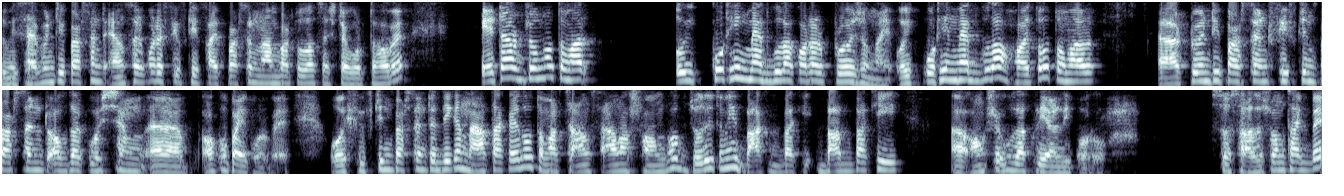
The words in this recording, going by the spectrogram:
তুমি সেভেন্টি পার্সেন্ট অ্যান্সার করে ফিফটি ফাইভ পার্সেন্ট নাম্বার তোলার চেষ্টা করতে হবে। এটার জন্য তোমার ওই কঠিন ম্যাথগুলা করার প্রয়োজন নাই। ওই কঠিন ম্যাথগুলা হয়তো তোমার twenty percent fifteen percent of the question occupy করবে। ওই ফিফটিন পার্সেন্টের দিকে না তাকাইলেও তোমার চান্স আনা সম্ভব যদি তুমি বাদ বাকি বাদ বাকি অংশগুলা ক্লিয়ারলি পড়ো। সো সাজেশন থাকবে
